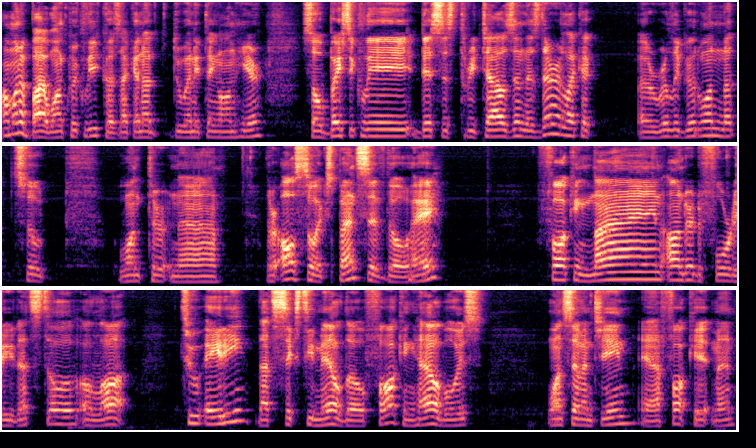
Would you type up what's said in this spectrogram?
I'm gonna buy one quickly, because I cannot do anything on here. So basically, this is 3000, is there like a, a really good one, not so one third, nah. They're all so expensive though, hey? Fucking 940, that's still a lot. 280, that's 60 mil though. Fucking hell, boys. 117, yeah, fuck it, man.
